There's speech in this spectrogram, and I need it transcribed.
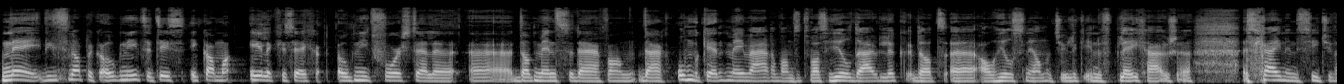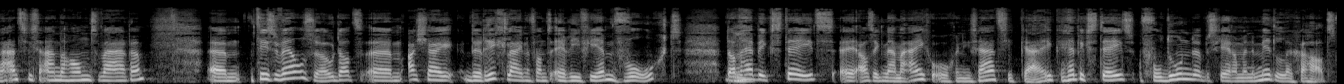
Nee, die snap ik ook niet. Het is, ik kan me eerlijk gezegd ook niet voorstellen uh, dat mensen daarvan daar onbekend mee waren. Want het was heel duidelijk dat uh, al heel snel natuurlijk in de verpleeghuizen schrijnende situaties aan de hand waren. Um, het is wel zo dat um, als jij de richtlijnen van het RIVM volgt, dan mm. heb ik steeds, eh, als ik naar mijn eigen organisatie kijk, heb ik steeds voldoende beschermende middelen gehad.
